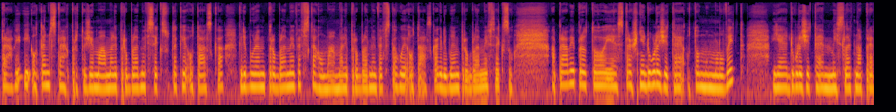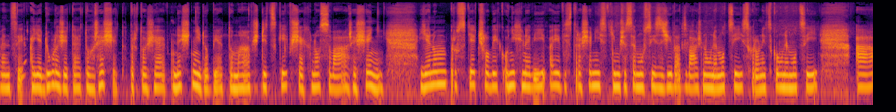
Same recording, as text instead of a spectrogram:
právě i o ten vztah, protože máme-li problémy v sexu, tak je otázka, kdy budeme problémy ve vztahu. Máme-li problémy ve vztahu, je otázka, kdy budeme problémy v sexu. A právě proto je strašně důležité o tom mluvit, je důležité myslet na prevenci a je důležité to řešit, protože v dnešní době to má vždycky všechno svá řešení. Jenom prostě člověk o nich neví a je vystrašený s tím, že se musí zžívat s vážnou nemocí, s chronickou nemocí a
